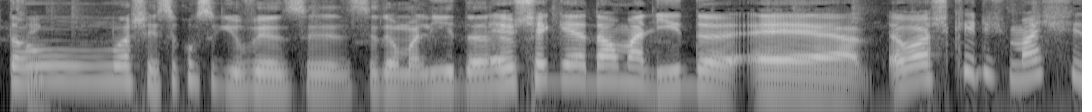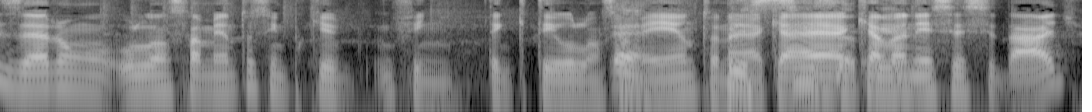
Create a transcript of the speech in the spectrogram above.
Então, não achei. Você conseguiu ver? Você, você deu uma lida? Eu cheguei a dar uma lida. É, eu acho que eles mais fizeram o lançamento, assim, porque, enfim, tem que ter o lançamento, né? Que é aquela ter. necessidade.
